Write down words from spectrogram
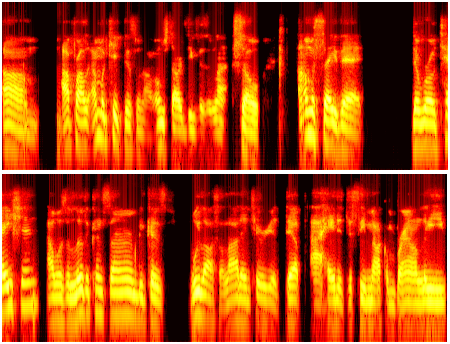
Um, I probably I'm gonna kick this one off. I'm gonna start defensive line. So I'm gonna say that the rotation, I was a little concerned because we lost a lot of interior depth. I hated to see Malcolm Brown leave.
